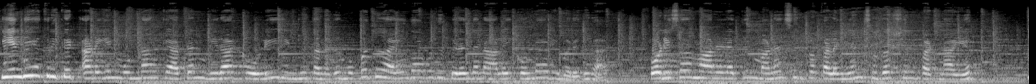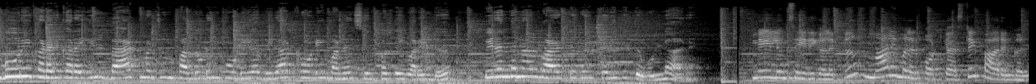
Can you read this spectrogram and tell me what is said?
இந்திய கிரிக்கெட் அணியின் முன்னாள் கேப்டன் விராட் கோலி இன்று தனது முப்பத்து ஐந்தாவது பிறந்த நாளை கொண்டாடி வருகிறார். ஒடிசா மாநிலத்தின் மணல் சிற்ப கலைஞன் சுதர்ஷன் பட்நாயக் பூரி கடற்கரையில் பேட் மற்றும் பந்துடன் கூடிய விராட் கோலி மணல் சிற்பத்தை வரைந்து பிறந்தநாள் வாழ்த்துகள் தெரிவித்துள்ளார் மேலும் செய்திகளுக்கு மாலை மலர் பாட்காஸ்டை பாருங்கள்.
